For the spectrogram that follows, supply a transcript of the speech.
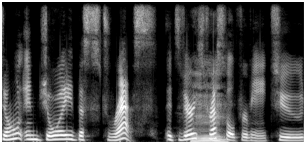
don't enjoy the stress. It's very Mm. stressful for me to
